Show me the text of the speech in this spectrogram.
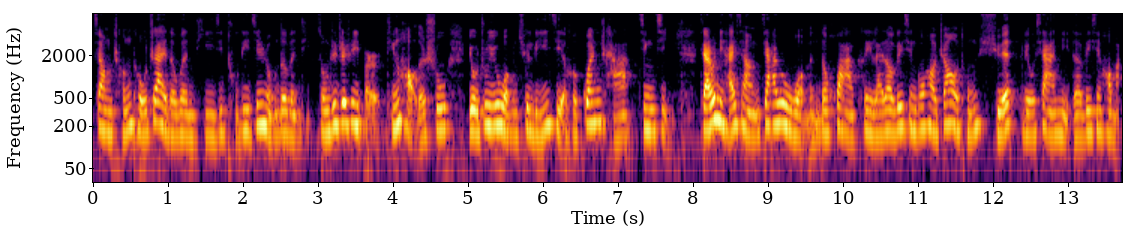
像城投债的问题以及土地金融的问题。总之，这是一本挺好的书，有助于我们去理解和观察经济。假如你还想加入我们的话，可以来到微信公号张奥同学，留下你的微信号码。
